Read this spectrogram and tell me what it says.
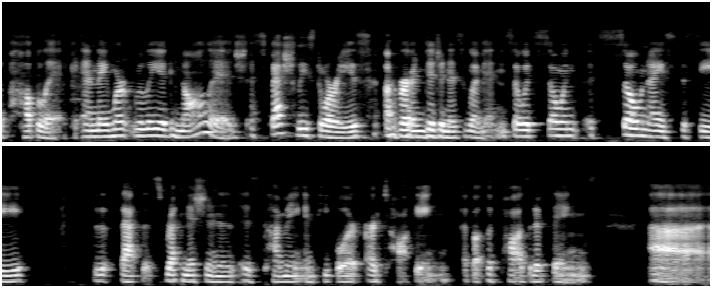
the public and they weren't really acknowledged especially stories of our indigenous women. So it's so it's so nice to see that that that's recognition is coming and people are, are talking about the positive things uh,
